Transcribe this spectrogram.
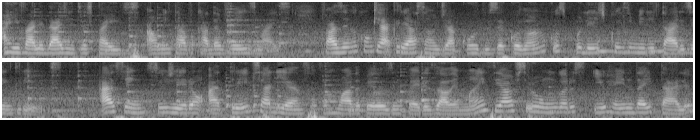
A rivalidade entre os países aumentava cada vez mais, fazendo com que a criação de acordos econômicos, políticos e militares entre eles. Assim, surgiram a Tríplice Aliança, formada pelos impérios alemães e austro-húngaros e o Reino da Itália,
